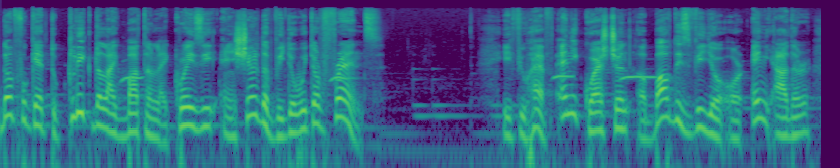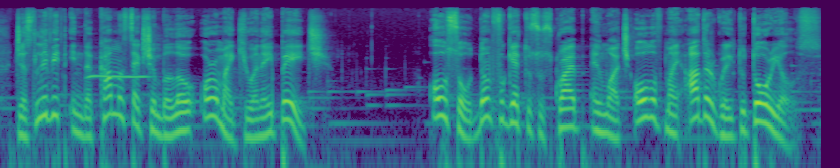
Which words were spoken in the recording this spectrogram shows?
don't forget to click the like button like crazy and share the video with your friends. If you have any question about this video or any other, just leave it in the comment section below or my Q&A page. Also, don't forget to subscribe and watch all of my other great tutorials.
